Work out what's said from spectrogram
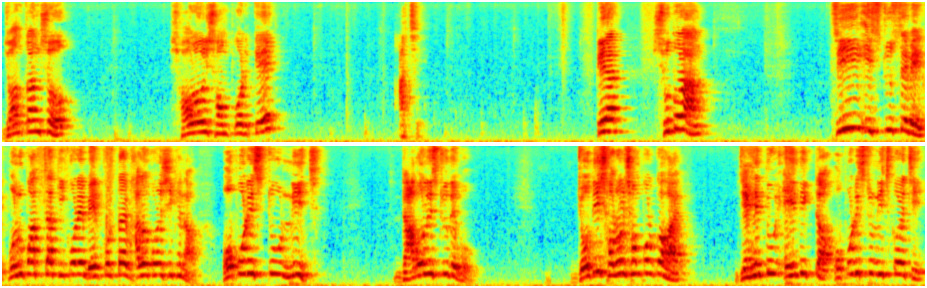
যন্ত্রাংশ সরল সম্পর্কে আছে। ক্লিয়ার সুতরাং থ্রি ইস টু সেভেন অনুপাতটা কি করে বের করতে হয়? ভালো করে শিখে নাও। ওপর ইস টু নিচ। ডাবল ইস টু দেব। যদি সরল সম্পর্ক হয়, যেহেতু এই দিকটা ওপর ইস টু নিচ করেছি,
